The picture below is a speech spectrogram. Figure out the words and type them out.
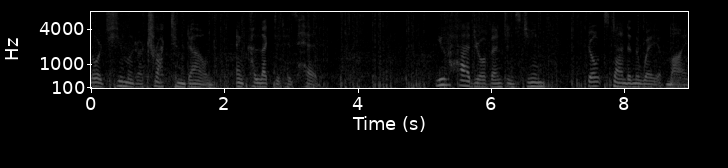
Lord Shimura tracked him down and collected his head. You've had your vengeance, Jin. Don't stand in the way of mine.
